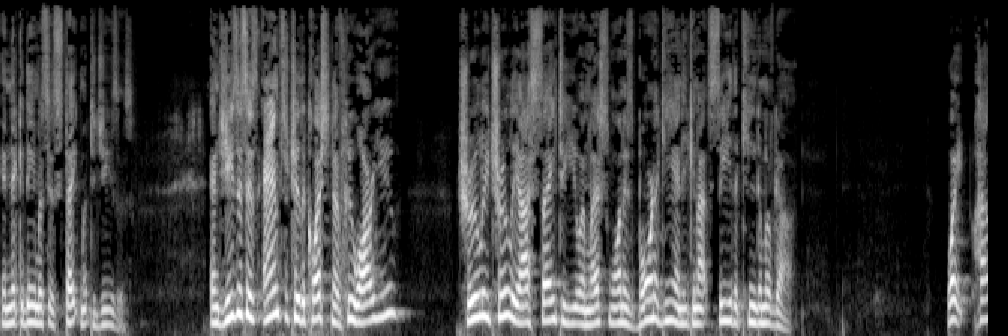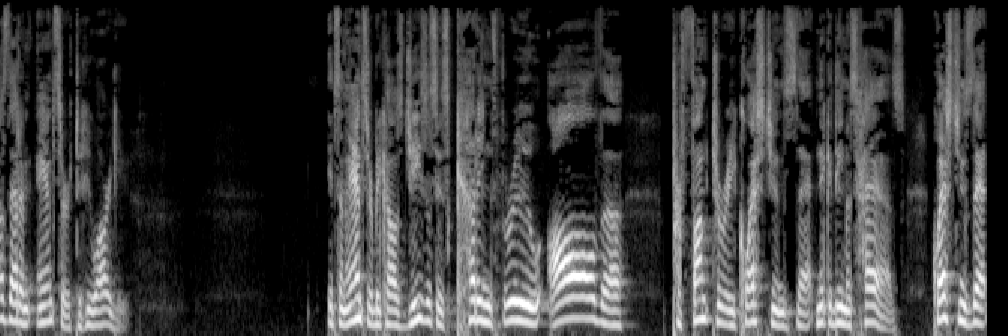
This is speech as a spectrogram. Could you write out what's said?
in Nicodemus' statement to Jesus. And Jesus' answer to the question of who are you? Truly, truly, I say to you, unless one is born again, he cannot see the kingdom of God. Wait, how's that an answer to who are you? It's an answer because Jesus is cutting through all the perfunctory questions that Nicodemus has, questions that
